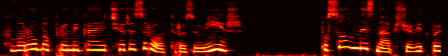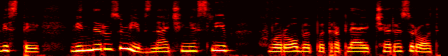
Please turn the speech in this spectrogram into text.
Хвороба проникає через рот, розумієш? Посол не знав, що відповісти. Він не розумів значення слів хвороби потрапляють через рот.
